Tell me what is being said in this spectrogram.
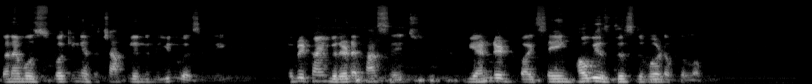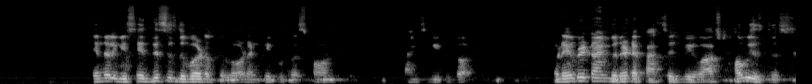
when I was working as a chaplain in the university, every time we read a passage, we ended by saying, How is this the word of the Lord? Generally, we say, This is the word of the Lord, and people respond, Thanks be to God. But every time we read a passage, we've asked, How is this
